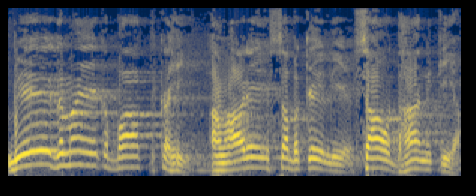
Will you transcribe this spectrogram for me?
वेद में एक बात कही, हमारे सबके लिए सावधान किया।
